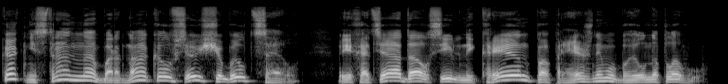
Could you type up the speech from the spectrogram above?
Как ни странно, Барнакл все еще был цел, и хотя дал сильный крен, по-прежнему был на плаву.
